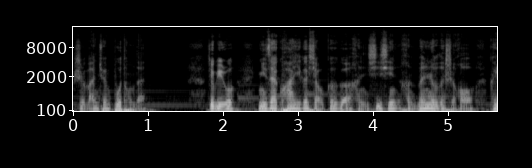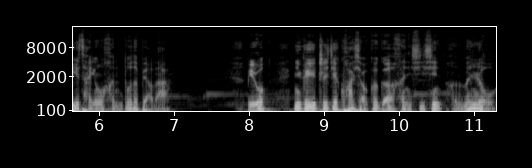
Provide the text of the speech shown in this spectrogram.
是完全不同的。就比如你在夸一个小哥哥很细心、很温柔的时候，可以采用很多的表达。比如，你可以直接夸小哥哥很细心、很温柔，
